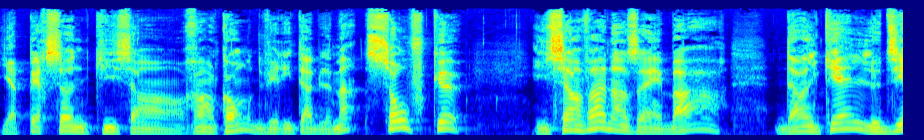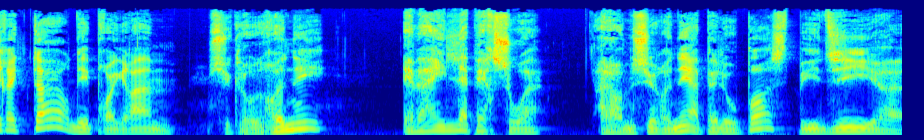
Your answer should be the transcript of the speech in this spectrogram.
Il n'y a personne qui s'en rend compte véritablement, sauf que il s'en va dans un bar dans lequel le directeur des programmes, M. Claude René, eh bien, il l'aperçoit. Alors, M. René appelle au poste, puis il dit, euh,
